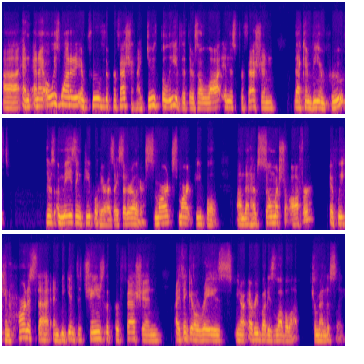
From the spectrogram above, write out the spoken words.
Uh, and and I always wanted to improve the profession. I do believe that there's a lot in this profession that can be improved. There's amazing people here, as I said earlier, smart, smart people um, that have so much to offer. If we can harness that and begin to change the profession, I think it'll raise you know everybody's level up tremendously.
